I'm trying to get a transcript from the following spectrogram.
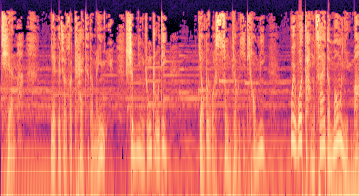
天哪，那个叫做 Cat 的美女是命中注定要为我送掉一条命。为我挡灾的猫女吗？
